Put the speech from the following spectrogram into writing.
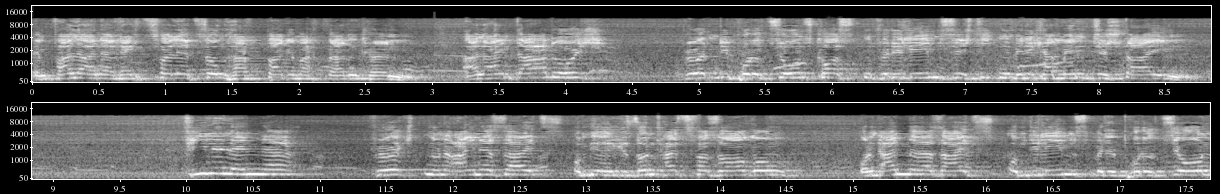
im Falle einer Rechtsverletzung haftbar gemacht werden können. Allein dadurch würden die Produktionskosten für die lebenswichtigen Medikamente steigen. Viele Länder fürchten nun einerseits um ihre Gesundheitsversorgung und andererseits um die Lebensmittelproduktion,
